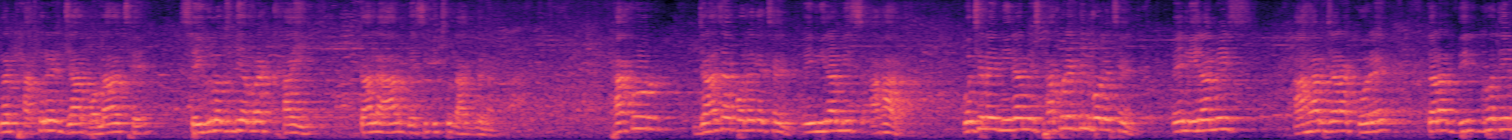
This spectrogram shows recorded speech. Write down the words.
না, ঠাকুরের যা বলা আছে, সেইগুলো যদি আমরা খাই, তাহলে আর বেশি কিছু লাগবে না। ঠাকুর যা যা বলে গেছেন, এই নিরামিষ আহার। বলছেন, এই নিরামিষ ঠাকুর একদিন বলেছেন, এই নিরামিষ আহার যারা করে, তারা দীর্ঘদিন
